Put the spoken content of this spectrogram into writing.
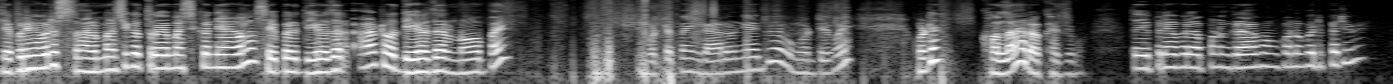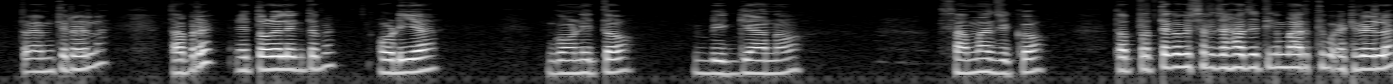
ଯେପରି ଭାବରେ ଷାଣ୍ମାସିକ ତ୍ରୈମାସିକ ନିଆଗଲା ସେହିପରି ଦୁଇ ହଜାର ଆଠ ଓ ଦୁଇ ହଜାର ନଅ ପାଇଁ ଗୋଟେ ପାଇଁ ଗାର ନିଆଯିବ ଏବଂ ଗୋଟିଏ ପାଇଁ ଗୋଟେ ଖୋଲା ରଖାଯିବ। ତ ଏହିପରି ଭାବରେ ଆପଣ ଗ୍ରାଫ ଅଙ୍କନ କରିପାରିବେ। ତ ଏମିତି ରହିଲା। ତାପରେ ଏ ତଳେ ଲେଖିଦେବେ ଓଡ଼ିଆ ଗଣିତ ବିଜ୍ଞାନ ସାମାଜିକ। ତ ପ୍ରତ୍ୟେକ ବିଷୟରେ ଯାହା ଯେତିକି ମାର୍କ ଥିବ ଏଠି ରହିଲା।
